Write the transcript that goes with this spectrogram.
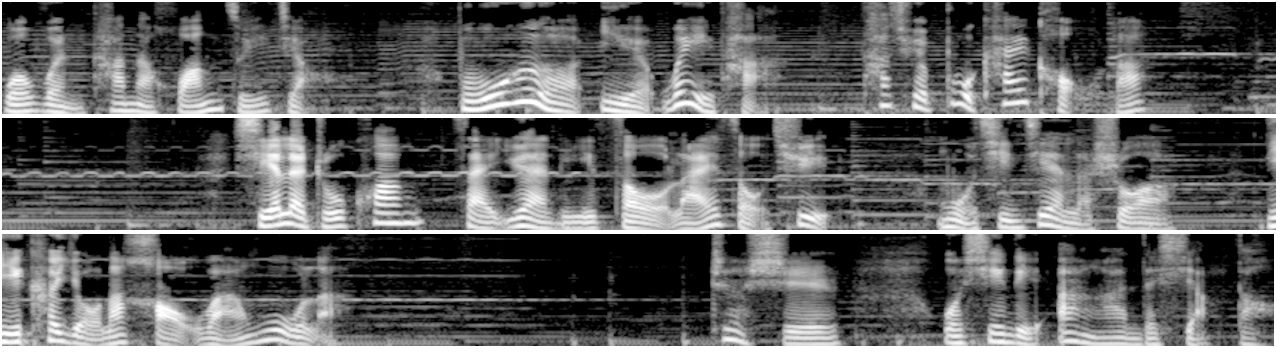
我吻它那黄嘴角；不饿也喂它，它却不开口了。携了竹筐，在院里走来走去，母亲见了说：“你可有了好玩物了。”这时，我心里暗暗的想到：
